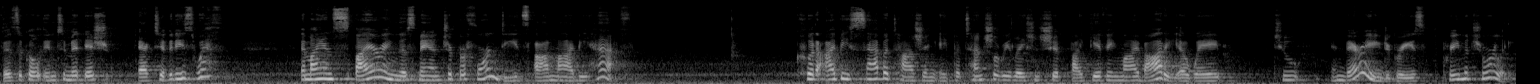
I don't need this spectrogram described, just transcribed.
physical, intimate ish activities with? Am I inspiring this man to perform deeds on my behalf? Could I be sabotaging a potential relationship by giving my body away to, in varying degrees, prematurely?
